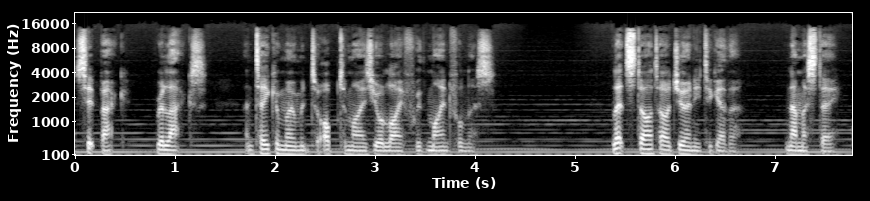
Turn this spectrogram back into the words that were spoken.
sit back, relax, and take a moment to optimize your life with mindfulness. Let's start our journey together. Namaste.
